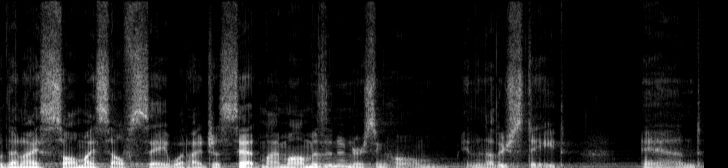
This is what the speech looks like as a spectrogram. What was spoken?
then I saw myself say what I just said. My mom is in a nursing home in another state, and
